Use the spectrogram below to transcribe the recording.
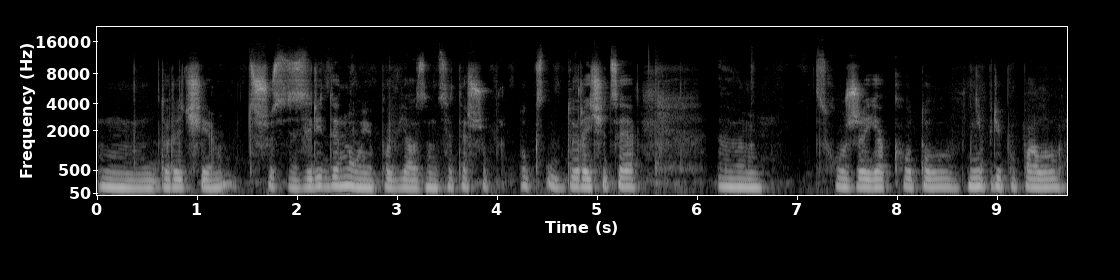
До речі, щось з рідиною пов'язано. Це те, що, до речі, це схоже, як ото в Дніпрі попало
